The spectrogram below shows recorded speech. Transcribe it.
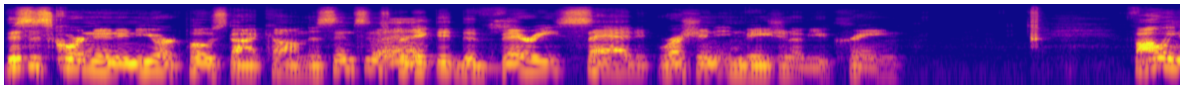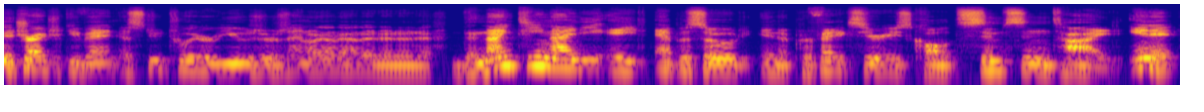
This is according to NewYorkPost.com. The Simpsons predicted the very sad Russian invasion of Ukraine. Following the tragic event, astute Twitter users and uh, the 1998 episode in a prophetic series called Simpson Tide. In it,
